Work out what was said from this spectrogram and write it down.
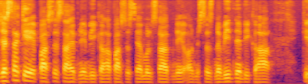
जैसा कि पास्टर साहब ने भी कहा पास्टर सैमुल साहब ने और मिसेस नवीद ने भी कहा कि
